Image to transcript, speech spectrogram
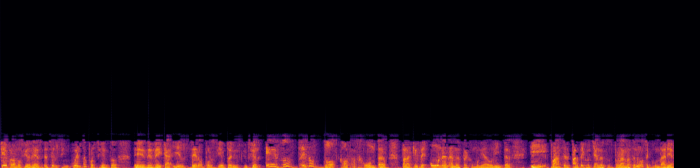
¿Qué promoción es? Es el 50% eh, de beca y el 0% en inscripción. Esos, esos dos cosas juntas para que se unan a nuestra comunidad Uninter y puedan ser parte de cualquiera de nuestros programas. Tenemos secundaria,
